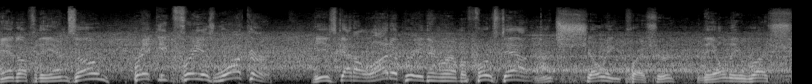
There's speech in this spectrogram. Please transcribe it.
Hand off to the end zone. Breaking free is Walker. He's got a lot of breathing room. A first down. Not showing pressure. And they only rush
